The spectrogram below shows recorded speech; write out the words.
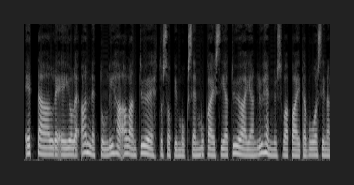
että alle ei ole annettu liha-alan työehtosopimuksen mukaisia työajan lyhennysvapaita vuosina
